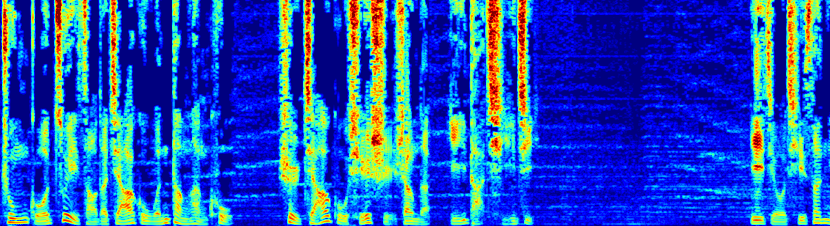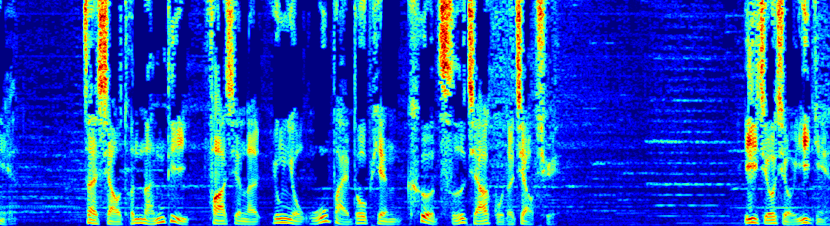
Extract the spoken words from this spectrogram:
中国最早的甲骨文档案库，是甲骨学史上的一大奇迹。一九七三年，在小屯南地发现了拥有五百多片刻瓷甲骨的教学。一九九一年。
